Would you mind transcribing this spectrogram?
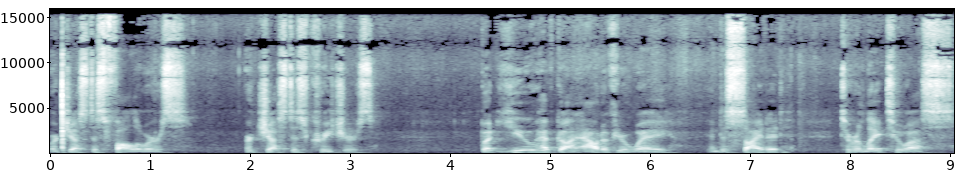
or just as followers, or just as creatures but you have gone out of your way and decided to relate to us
